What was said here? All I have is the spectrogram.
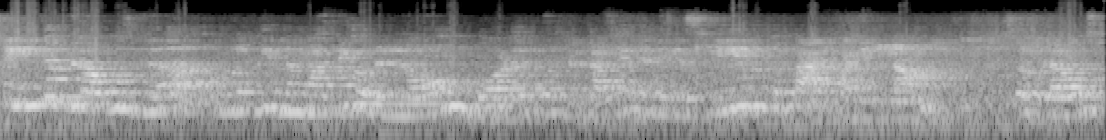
so இந்த ப்ளவுஸ்ல உங்களுக்கு இந்த மாதிரி ஒரு லாங் பார்டர் கொடுத்துருக்காங்க இதை நீங்கள் ஸ்லீவுக்கு பேக் பண்ணிக்கலாம் ஸோ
